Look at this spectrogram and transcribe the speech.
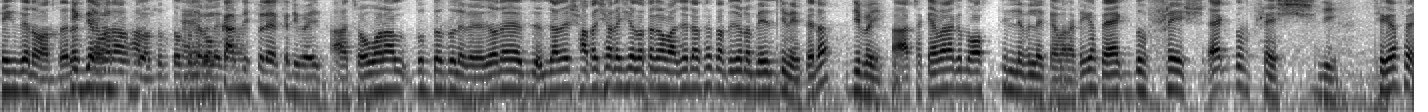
six Gen one camera ভালো দুর্দান্ত এবং লেভেলের কার্ভ ডিসপ্লে একটা ডিভাইস আচ্ছা ওভারঅল দুর্দান্ত লেভেলের মানে যাদের সাতাশ আঠাশ হাজার টাকা বাজেট আছে তাদের জন্য বেস্ট ডিভাইস তাই না? জি ভাই। আচ্ছা ক্যামেরা কিন্তু অস্থির লেভেলের ক্যামেরা ঠিক আছে? একদম ফ্রেশ একদম ফ্রেশ জি। ঠিক আছে?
